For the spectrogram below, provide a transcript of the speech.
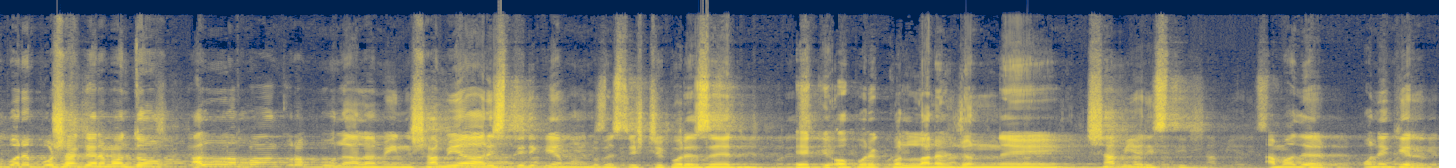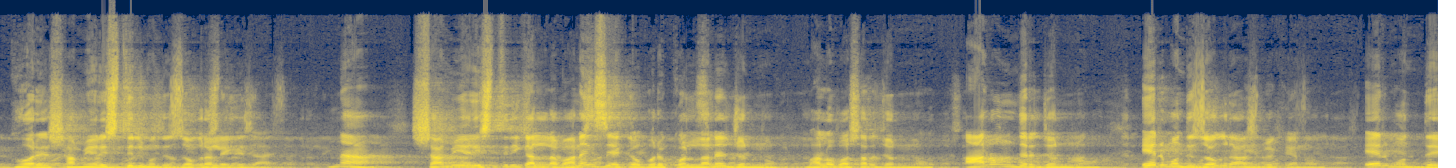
অপরের পোশাকের মতো। আল্লাহ পাক রব্বুল আলামিন স্বামী আর স্ত্রীকে এমন ভাবে সৃষ্টি করেছেন, একে অপরের কল্যাণের জন্য। স্বামী আর স্ত্রী, আমাদের অনেকের ঘরে স্বামী আর স্ত্রীর মধ্যে ঝগড়া লেগে যায়। না স্বামী আর স্ত্রীকে আল্লাহ বানাইছে একে অপরের কল্যাণের জন্য, ভালোবাসার জন্য, আনন্দের জন্য। এর মধ্যে ঝগড়া আসবে কেন? এর মধ্যে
